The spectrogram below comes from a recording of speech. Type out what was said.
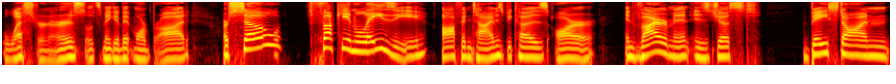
Westerners, let's make it a bit more broad, are so fucking lazy oftentimes because our environment is just based on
